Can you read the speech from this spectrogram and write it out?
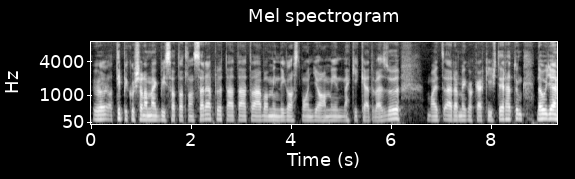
ő a tipikusan a megbízhatatlan szereplő, tehát általában mindig azt mondja, ami neki kedvező, majd erre még akár ki is térhetünk, de ugye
